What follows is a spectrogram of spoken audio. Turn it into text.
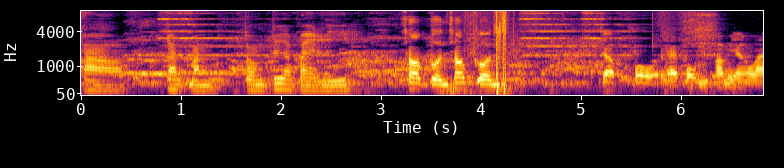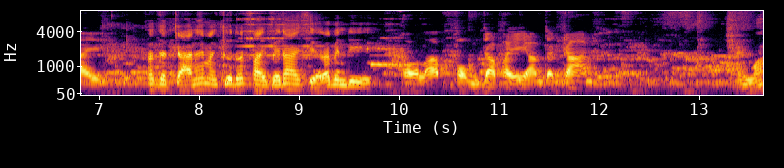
พาจัดมันจมเตื้อไปหรือ ชอบกลชอบกลจะโปรดให้ผมทำอย่างไร ถ้าจัดการให้มันขึ้นรถไฟไปได้เสียแล้วเป็นดีขอรับผมจะพยายามจัดการ ไหนวะ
